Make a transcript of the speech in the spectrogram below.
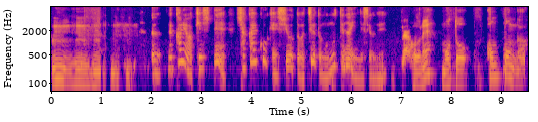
うんうんうんうんうん、で彼は決して社会貢献しようとは強とも思ってないんですよね。なるほどね。元、根本が。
